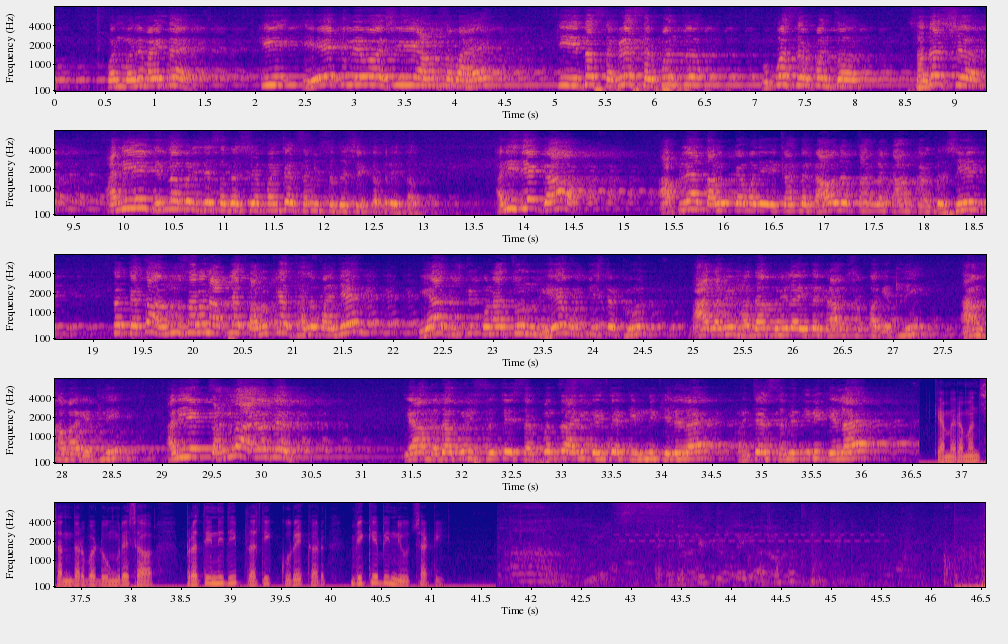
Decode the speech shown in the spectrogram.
पण मला माहीत आहे की एकमेव अशी ही आमसभा आहे की इथं सगळे सरपंच उपसरपंच सदस्य आणि जिल्हा परिषद सदस्य पंचायत समिती सदस्य एकत्र येतात. आणि जे गाव आपल्या तालुक्यामध्ये एखादं गाव जर चांगलं काम करत असेल तर त्याचं अनुसरण आपल्या तालुक्यात झालं पाहिजे. या दृष्टिकोनातून हे उद्दिष्ट ठेवून आज आम्ही मदापुरीला इथं ग्रामसभा घेतली आमसभा घेतली. आणि एक चांगलं आयोजन या मदापुरीचे सरपंच आणि त्यांच्या टीमनी केलेलं आहे पंचायत समितीने केलं आहे. कॅमेरामन संदर्भ डोंगरेसह प्रतिनिधी प्रतीक कुरेकर व्हीकेबी न्यूजसाठी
